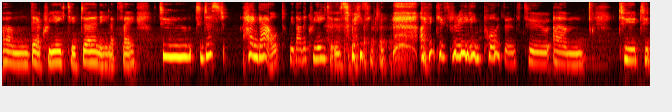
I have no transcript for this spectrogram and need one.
um, their creative journey. Let's say to to just hang out with other creatives basically. I think it's really important to um, to to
